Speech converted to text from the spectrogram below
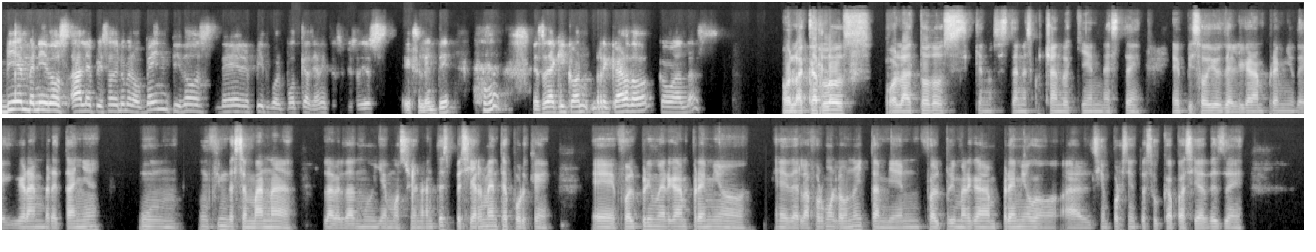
Bienvenidos al episodio número 22 del Pitbull Podcast. Ya 22 episodios, excelente. Estoy aquí con Ricardo. ¿Cómo andas? Hola, Carlos. Hola a todos que nos están escuchando aquí en este episodio del Gran Premio de Gran Bretaña. Un, un fin de semana, la verdad, muy emocionante, especialmente porque eh, fue el primer Gran Premio eh, de la Fórmula 1 y también fue el primer gran premio al 100% de su capacidad desde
